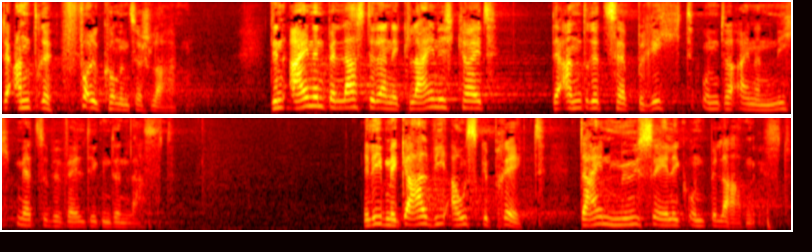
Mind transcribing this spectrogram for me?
der andere vollkommen zerschlagen. Den einen belastet eine Kleinigkeit, der andere zerbricht unter einer nicht mehr zu bewältigenden Last. Ihr Lieben, egal wie ausgeprägt dein mühselig und beladen ist,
